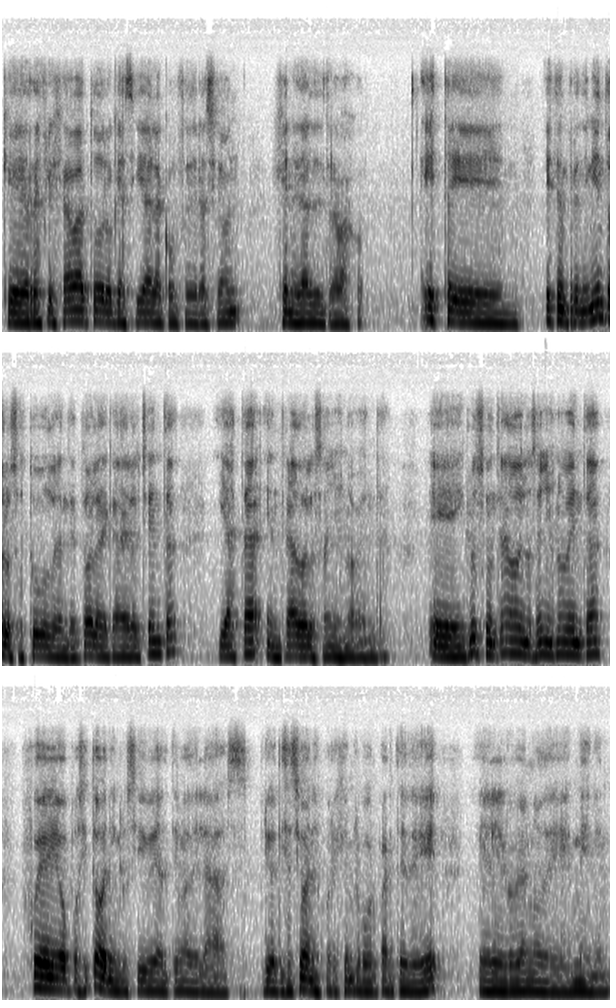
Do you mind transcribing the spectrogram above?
que reflejaba todo lo que hacía la Confederación General del Trabajo. Este, este emprendimiento lo sostuvo durante toda la década del 80 y hasta entrado a los años 90. Eh, incluso entrado en los años 90 fue opositor inclusive al tema de las privatizaciones, por ejemplo, por parte del el gobierno de Menem.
